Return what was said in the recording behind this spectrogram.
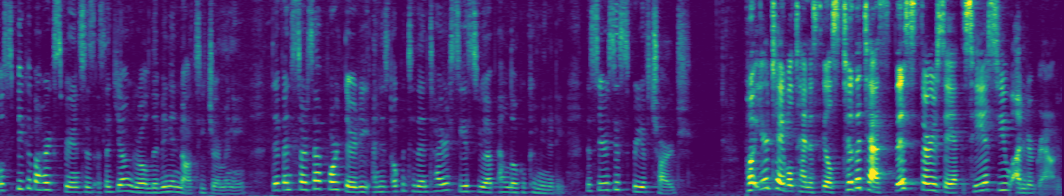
will speak about her experiences as a young girl living in Nazi Germany. The event starts at 4.30 and is open to the entire CSUF and local community. The series is free of charge. Put your table tennis skills to the test this Thursday at the TSU Underground.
